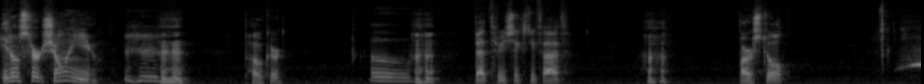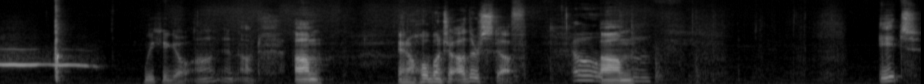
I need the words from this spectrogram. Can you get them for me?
It'll start showing you poker, oh. Bet three sixty five, Barstool. We could go on and on, um, and a whole bunch of other stuff. Oh. Um, It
